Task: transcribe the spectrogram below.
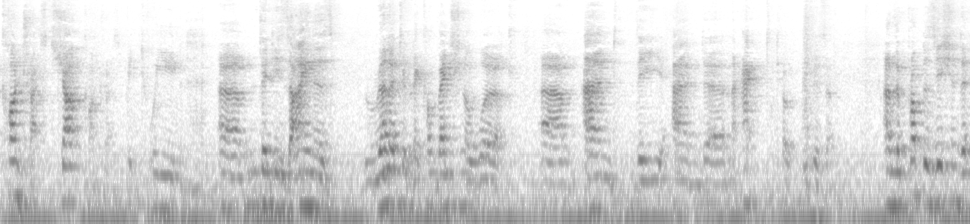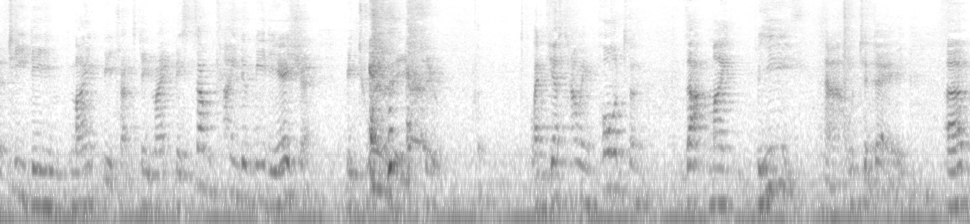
contrast, sharp contrast between um, the designer's relatively conventional work um, and the and um, activism, and the proposition that TD might be trans D might be some kind of mediation between these two, and just how important that might be now today. Um,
